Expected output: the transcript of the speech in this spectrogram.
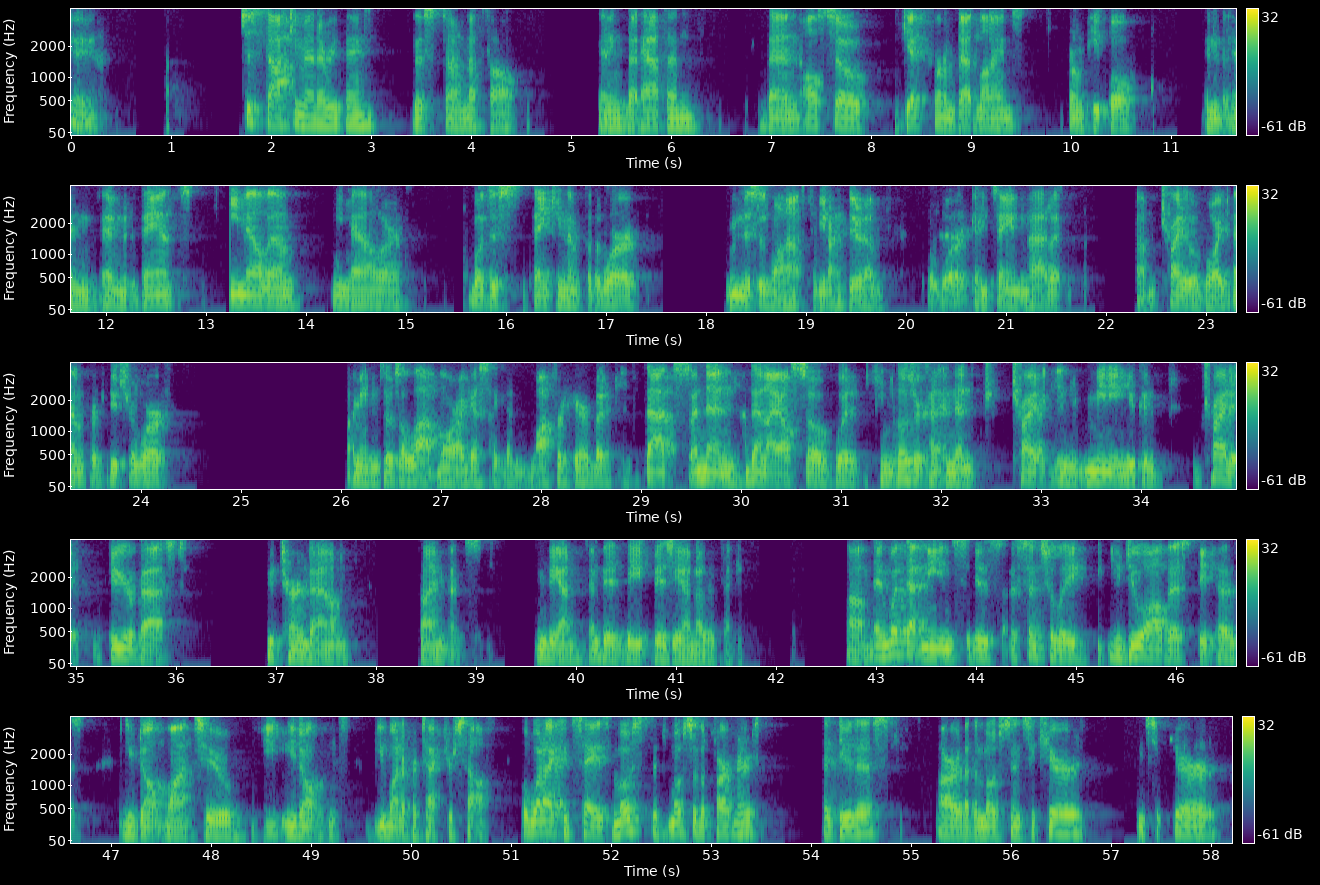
Okay. Just document everything. Just um, that's all. Thing that happened. Then also get firm deadlines from people in, in, in advance. Email them, email or well, just thanking them for the work I mean, this is one option. You don't have to do for work and saying have it. Um, try to avoid them for future work. I mean, there's a lot more I guess I can offer here, but that's and then then I also would those are kind of and then try meaning you can try to do your best to turn down assignments and be on and be, be busy on other things. Um, and what that means is essentially you do all this because you don't want to you don't you want to protect yourself but what i could say is most most of the partners that do this are the most insecure insecure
